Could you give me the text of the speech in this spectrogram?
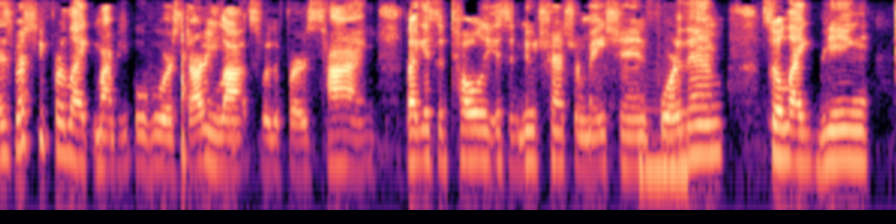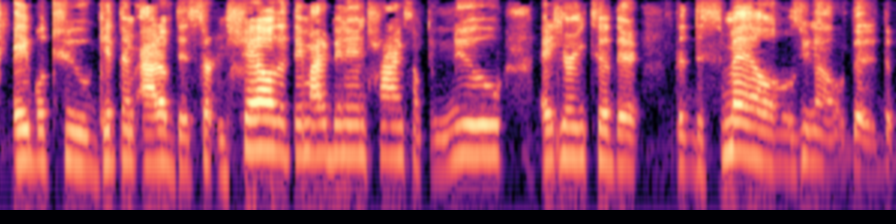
especially for like my people who are starting locks for the first time. Like it's a totally, it's a new transformation mm-hmm. for them. So like being able to get them out of this certain shell that they might have been in, trying something new, adhering to their the, the smells, you know, the, the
